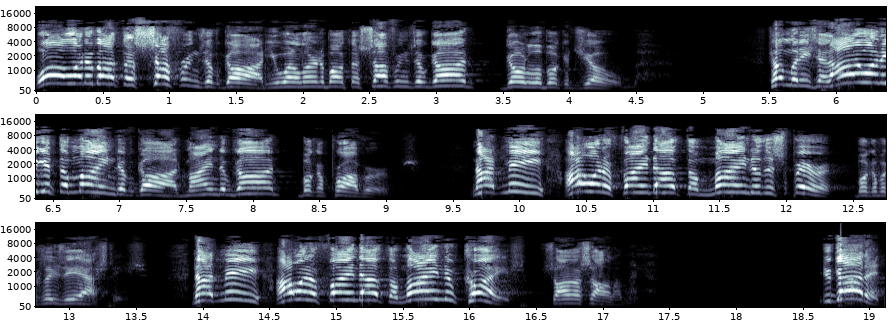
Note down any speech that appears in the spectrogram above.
well, what about the sufferings of God? You want to learn about the sufferings of God? Go to the book of Job. Somebody said, I want to get the mind of God. Mind of God? Book of Proverbs. Not me. I want to find out the mind of the Spirit. Book of Ecclesiastes. Not me. I want to find out the mind of Christ. Song of Solomon. You got it.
